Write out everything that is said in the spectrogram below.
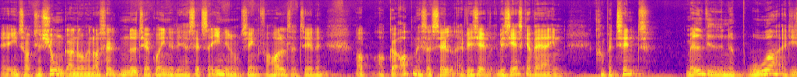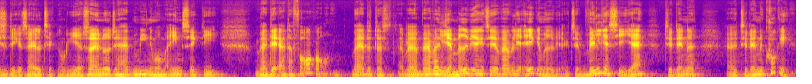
ens organisation gør noget. Man er også helt nødt til at gå ind i det her, sætte sig ind i nogle ting, forholde sig til det, og, og gøre op med sig selv, at hvis jeg, hvis jeg skal være en kompetent, medvidende bruger af disse digitale teknologier, så er jeg nødt til at have et minimum af indsigt i, hvad det er, der foregår. Hvad, er det, der, hvad, hvad vil jeg medvirke til, og hvad vil jeg ikke medvirke til? Vil jeg sige ja til denne, øh, til denne cookie?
